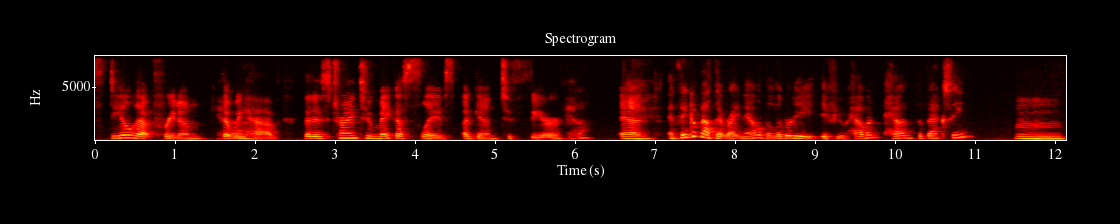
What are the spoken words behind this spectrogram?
steal that freedom that we have, that is trying to make us slaves again to fear. Yeah. And And think about that right now the liberty, if you haven't had the vaccine, mm,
